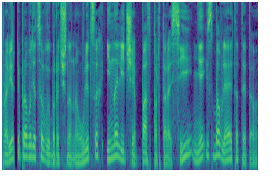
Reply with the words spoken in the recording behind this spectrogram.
Проверки проводятся выборочно на улицах, и наличие паспорта России не избавляет от этого.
